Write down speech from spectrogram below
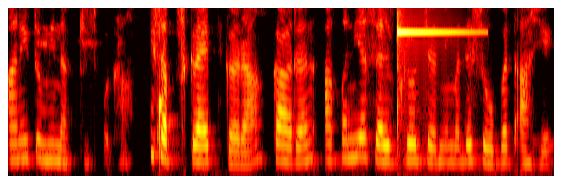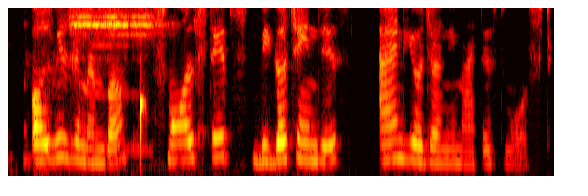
आणि तुम्ही नक्कीच बघा. सबस्क्राईब करा कारण आपण या सेल्फ ग्रोथ जर्नीमध्ये सोबत आहे. Always remember small steps bigger changes and your journey matters most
